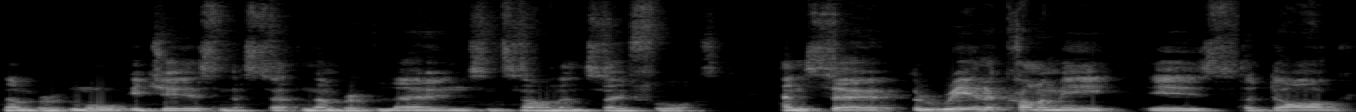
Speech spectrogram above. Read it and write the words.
number of mortgages and a certain number of loans and so on and so forth. And so the real economy is the dog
